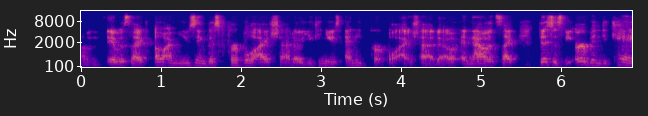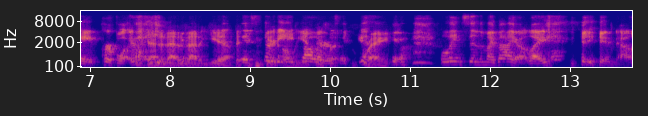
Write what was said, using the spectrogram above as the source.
Um, it was like oh i'm using this purple eyeshadow you can use any purple eyeshadow and now it's like this is the urban decay purple Da, da, da, da, da. Yeah, that you It's can get only at this. $38, one. like- right. links in my bio like you know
